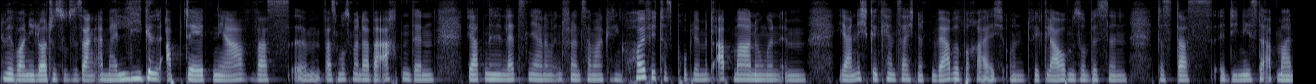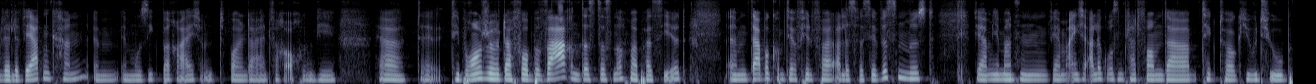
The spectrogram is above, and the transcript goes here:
wir wollen die Leute sozusagen einmal legal updaten, ja. Was, ähm, was muss man da beachten? Denn wir hatten in den letzten Jahren im Influencer-Marketing häufig das Problem mit Abmahnungen im ja nicht gekennzeichneten Werbebereich und wir glauben so ein bisschen, dass das die nächste Abmahnwelle werden kann im, im Musikbereich und wollen da einfach auch irgendwie ja, der, die Branche davor bewahren, dass das nochmal passiert. Ähm, da bekommt ihr auf jeden Fall alles, was ihr wissen müsst. Wir haben jemanden, wir haben eigentlich alle großen Plattformen da, TikTok, YouTube,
